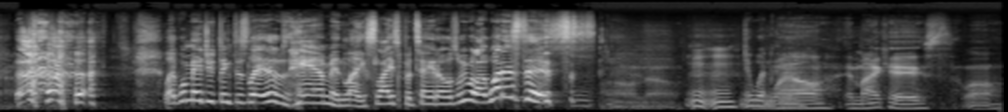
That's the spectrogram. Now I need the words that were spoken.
like, what made you think this lady? It was ham and like sliced potatoes. We were like, what is this? Oh no. Mm-mm, it wasn't. Well, in my case, well,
